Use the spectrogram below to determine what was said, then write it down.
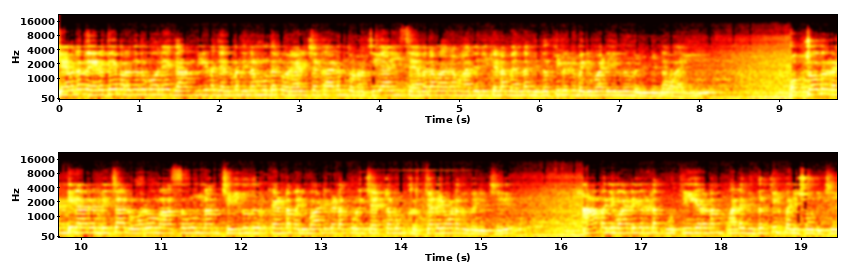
കേവലം നേരത്തെ പറഞ്ഞതുപോലെ ഗാന്ധിയുടെ ജന്മദിനം മുതൽ ഒരാഴ്ചക്കാലം തുടർച്ചയായി സേവനവാരം ആചരിക്കണം എന്ന വിധത്തിലൊരു പരിപാടിയിൽ നിന്ന് വിഭിന്നമായി. ഒക്ടോബർ രണ്ടിന് ആരംഭിച്ചാൽ ഓരോ മാസവും നാം ചെയ്തു തീർക്കേണ്ട പരിപാടികളെ കുറിച്ച് ഏറ്റവും കൃത്യതയോടെ വിവരിച്ച് ആ പരിപാടികളുടെ പൂർത്തീകരണം പല വിധത്തിൽ പരിശോധിച്ച്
